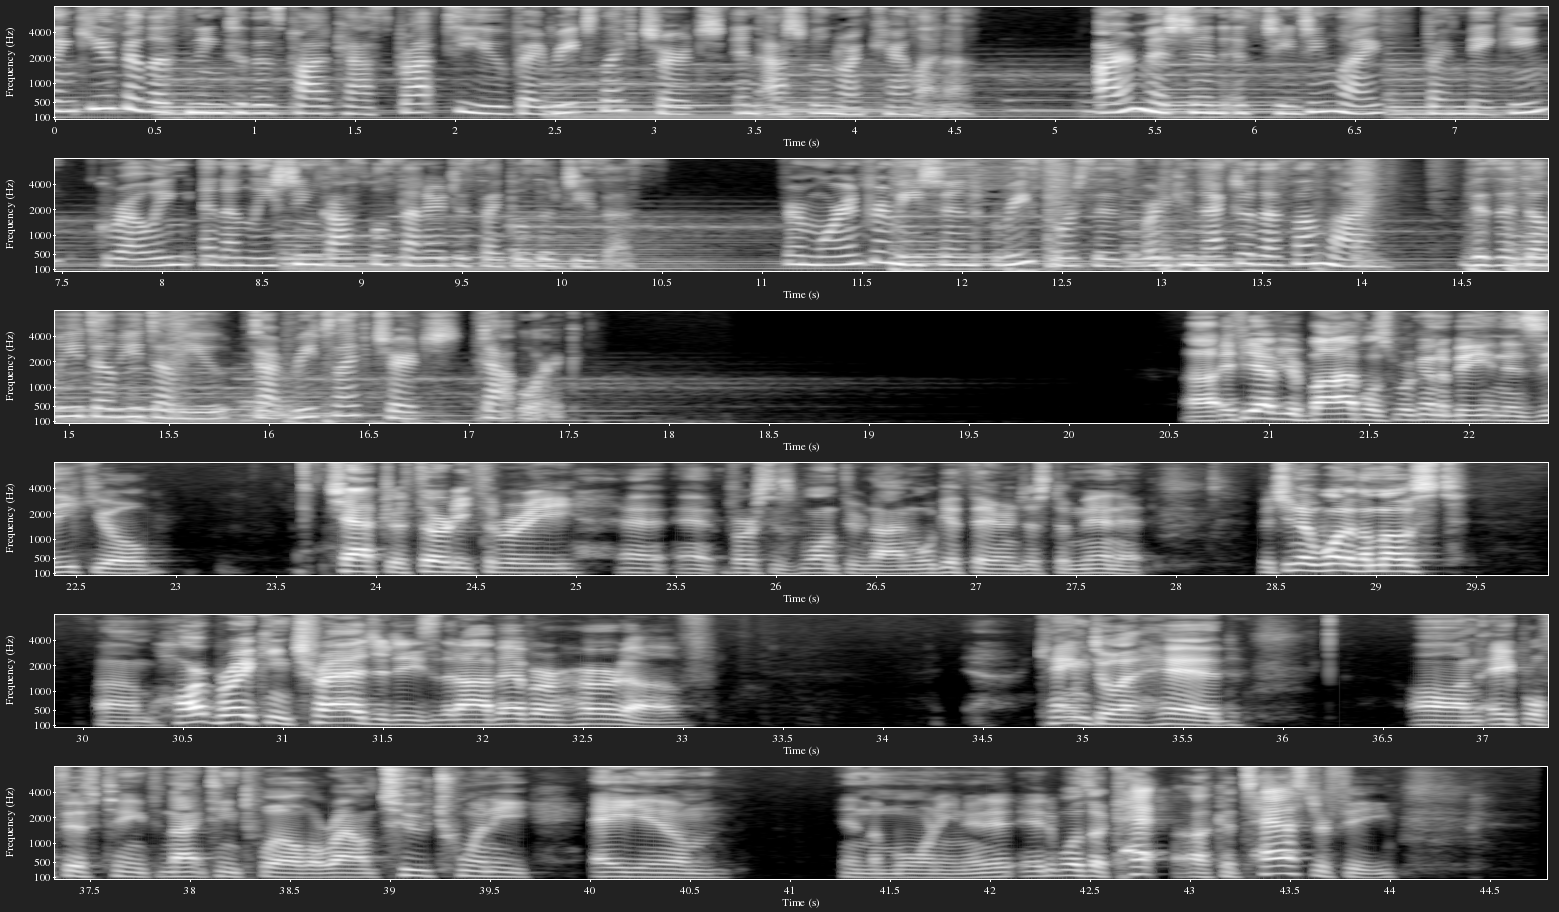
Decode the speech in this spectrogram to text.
Thank you for listening to this podcast brought to you by Reach Life Church in Asheville, North Carolina. Our mission is changing life by making, growing, and unleashing gospel centered disciples of Jesus. For more information, resources, or to connect with us online, visit www.reachlifechurch.org. Uh, if you have your Bibles, we're going to be in Ezekiel chapter 33, at, at verses 1 through 9. We'll get there in just a minute. But you know, one of the most um, heartbreaking tragedies that I've ever heard of came to a head on April 15th, 1912, around 2:20 a.m. in the morning, and it, it was a, ca- a, catastrophe.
